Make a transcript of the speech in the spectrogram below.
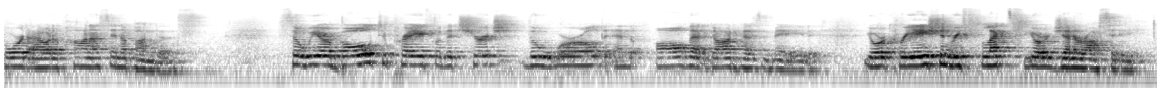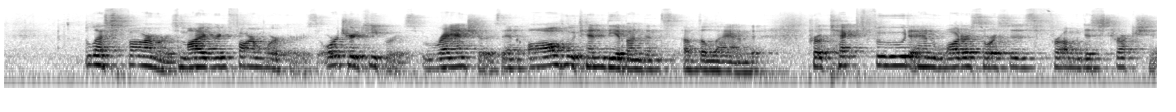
poured out upon us in abundance. So we are bold to pray for the church, the world, and all that God has made. Your creation reflects your generosity. Bless farmers, migrant farm workers, orchard keepers, ranchers, and all who tend the abundance of the land. Protect food and water sources from destruction,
